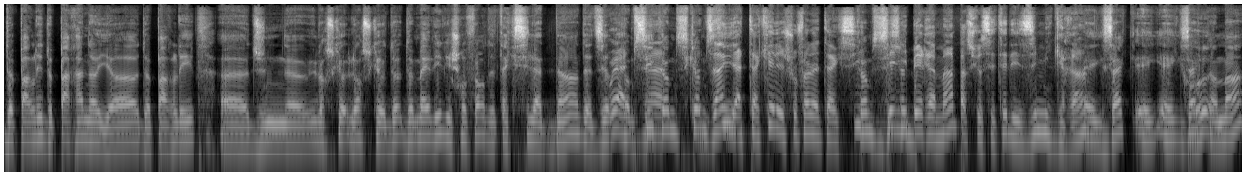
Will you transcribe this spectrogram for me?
de parler de paranoïa, de parler euh, d'une... lorsque, lorsque de, mêler les chauffeurs de taxi là-dedans, de dire comme, si, comme si... Comme si... Il attaquait les chauffeurs de taxi comme si délibérément parce que c'était des immigrants. Exact, e, exactement.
